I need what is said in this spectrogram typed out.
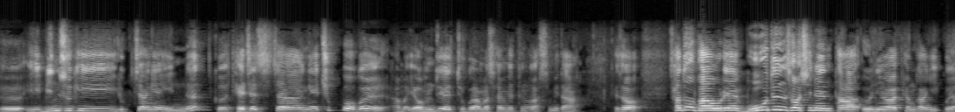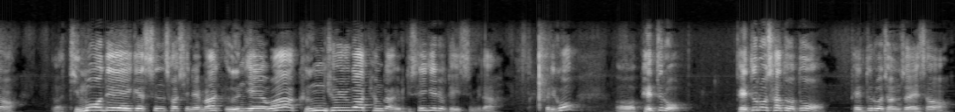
그 이 민수기 6장에 있는 그 대제사장의 축복을 아마 염두에 두고 아마 사용했던 것 같습니다. 그래서 사도 바울의 모든 서신엔 다 은혜와 평강이 있고요. 어, 디모데에게 쓴 서신에만 은혜와 긍휼과 평강 이렇게 세 개로 되어 있습니다. 그리고 어, 베드로 베드로 사도도 베드로 전서에서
